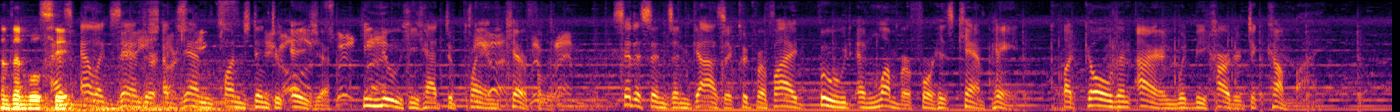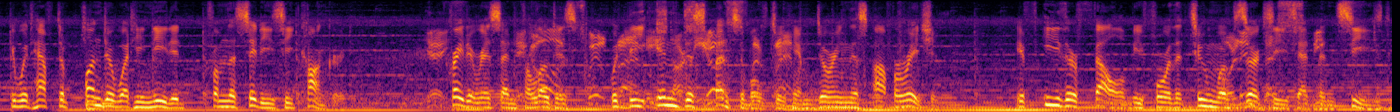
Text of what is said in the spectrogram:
And then we'll see. As Alexander again plunged into Asia, he knew he had to plan carefully. Citizens in Gaza could provide food and lumber for his campaign, but gold and iron would be harder to come by. He would have to plunder what he needed from the cities he conquered. Craterus and Philotas would be indispensable to him during this operation. If either fell before the tomb of Xerxes had been seized,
